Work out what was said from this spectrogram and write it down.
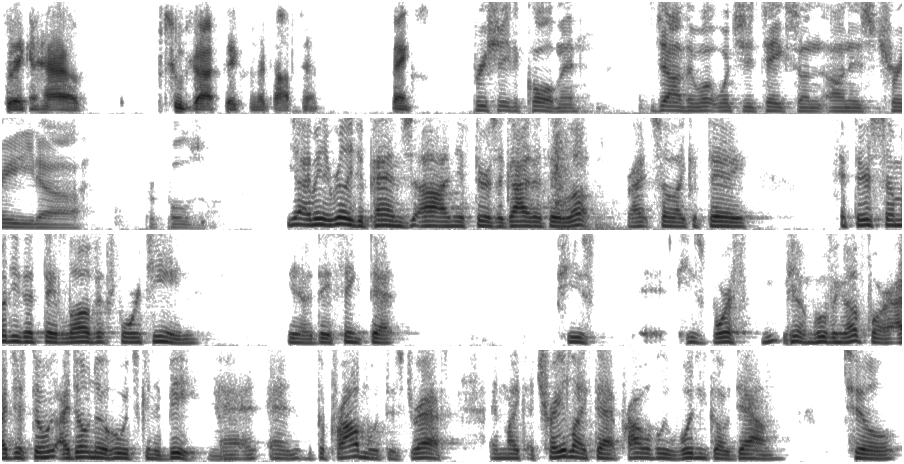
so they can have two draft picks in the top 10. Thanks. Appreciate the call, man. Jonathan, what, what's your takes on, on his trade uh, proposal? Yeah, I mean, it really depends on if there's a guy that they love, right? So, like, if they, if there's somebody that they love at 14, you know, they think that he's he's worth you know moving up for. I just don't I don't know who it's going to be. Yeah. And and the problem with this draft and like a trade like that probably wouldn't go down till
